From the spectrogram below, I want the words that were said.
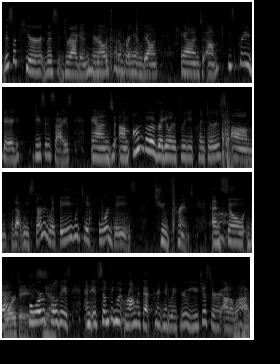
this up here, this dragon here, I'll kind of bring him down, and um, he's pretty big, decent sized. And um, on the regular 3D printers um, that we started with, they would take four days to print. And so that Four days. four Yeah. full days. And if something went wrong with that print midway through, you just are out of luck.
